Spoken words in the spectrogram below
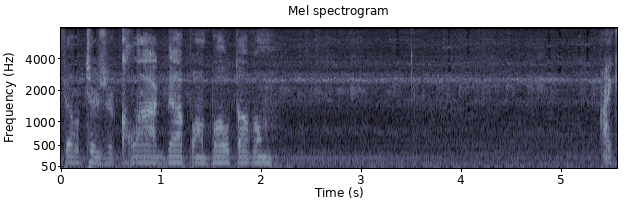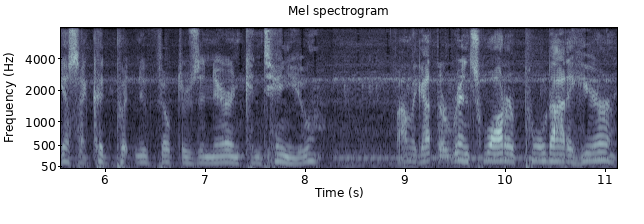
filters are clogged up on both of them. I guess I could put new filters in there and continue. Finally got the rinse water pulled out of here.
